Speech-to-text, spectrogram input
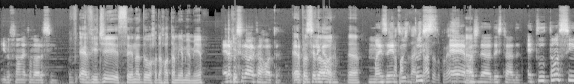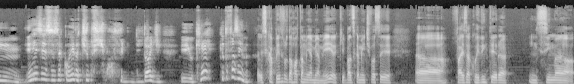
E no final não é tão da hora assim. É, vi de cena do, da Rota 666. Era pra Que- ser da hora aquela rota. Era pra ser da hora. É. Mas aí é Na tudo parte da tão. estrada, es- no começo? É, a É. parte da, da estrada. É tudo tão assim. Essa, corrida, tiro. de Dodge. E o quê? O que eu tô fazendo? Esse capítulo da Rota 666, que basicamente você ah, faz a corrida inteira em cima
